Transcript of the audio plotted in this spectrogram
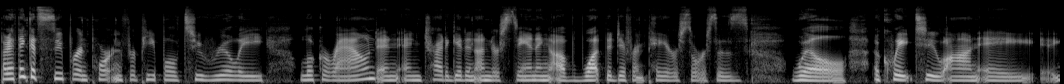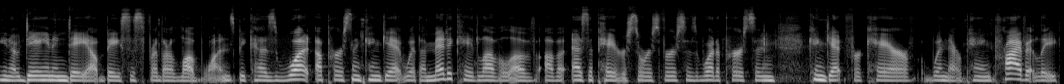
But I think it's super important for people to really look around and, and try to get an understanding of what the different payer sources will equate to on a you know day in and day out basis for their loved ones because what a person can get with a medicaid level of, of a, as a payer source versus what a person can get for care when they're paying privately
